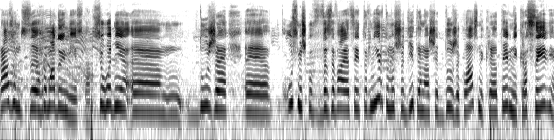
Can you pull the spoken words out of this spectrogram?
разом з громадою міста. Сьогодні е, дуже е, усмішку визиває цей турнір, тому що діти наші дуже класні, креативні, красиві,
